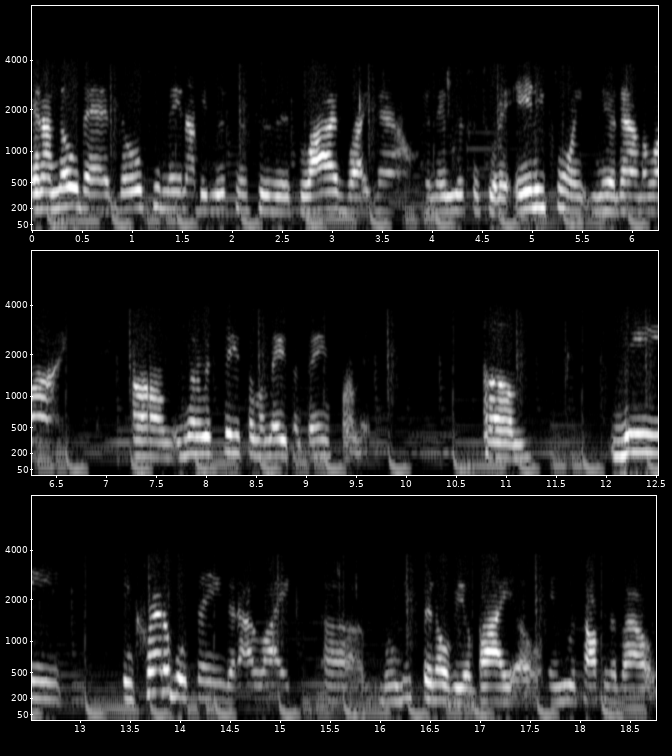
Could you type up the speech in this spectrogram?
And I know that those who may not be listening to this live right now, and they listen to it at any point near down the line, um, is going to receive some amazing things from it. Um, the incredible thing that I like uh, when you sent over your bio and you were talking about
